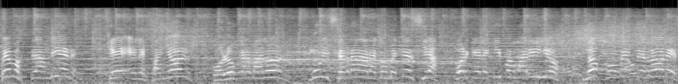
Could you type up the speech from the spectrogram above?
Vemos también que el español coloca el balón muy cerrada la competencia porque el equipo amarillo no comete errores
